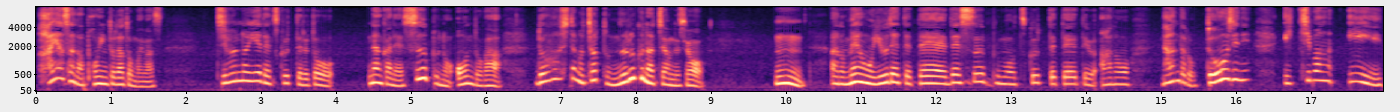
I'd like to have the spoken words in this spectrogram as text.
速さがポイントだと思います。自分の家で作ってるとなんかねスープの温度がどうしてもちょっとぬるくなっちゃうんですよ。うん、あの麺を茹でててでスープも作っててっていうあのなんだろう同時に一番いい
